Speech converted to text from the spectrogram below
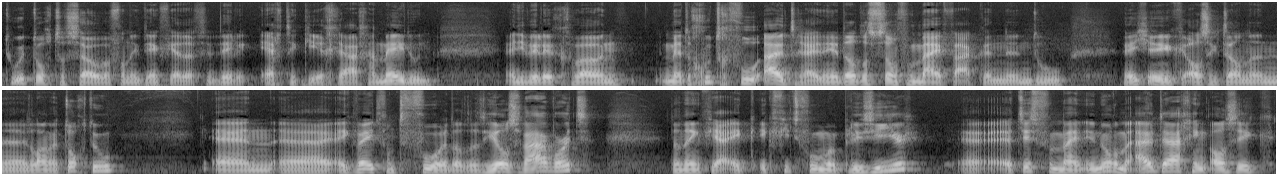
toertocht of zo... waarvan ik denk van, ja, dat wil ik echt een keer graag gaan meedoen... En die wil ik gewoon met een goed gevoel uitrijden. Ja, dat is dan voor mij vaak een, een doel. Weet je, als ik dan een uh, lange tocht doe en uh, ik weet van tevoren dat het heel zwaar wordt, dan denk ik, ja, ik, ik fiets voor mijn plezier. Uh, het is voor mij een enorme uitdaging als ik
